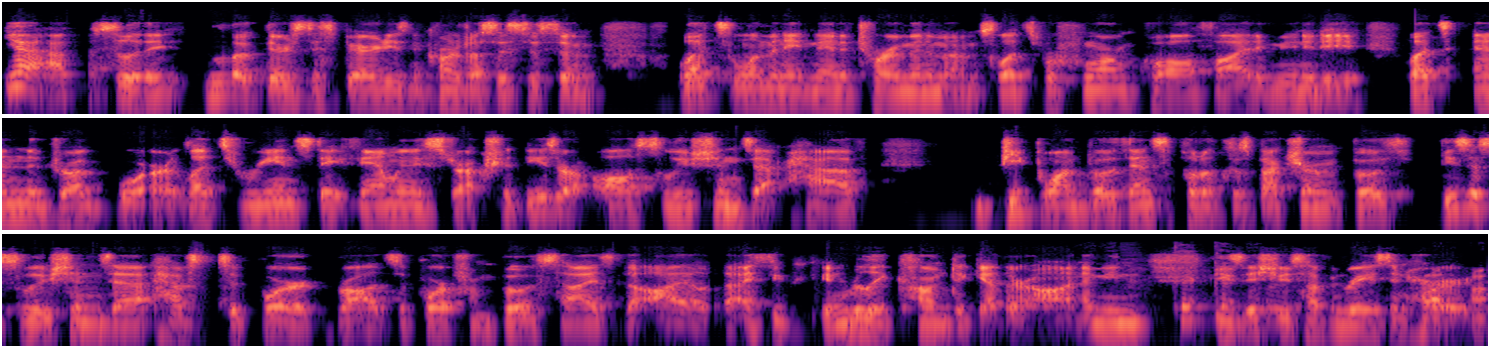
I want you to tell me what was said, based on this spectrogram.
Yeah, absolutely. Look, there's disparities in the criminal justice system. Let's eliminate mandatory minimums. Let's reform qualified immunity. Let's end the drug war. Let's reinstate family structure. These are all solutions that have people on both ends of the political spectrum, both these are solutions that have support, broad support from both sides of the aisle that I think we can really come together on. I mean, these issues have been raised and heard. I,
